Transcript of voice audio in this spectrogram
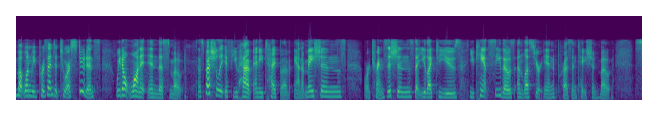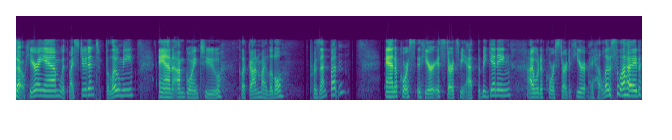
But when we present it to our students, we don't want it in this mode, especially if you have any type of animations or transitions that you like to use. You can't see those unless you're in presentation mode. So here I am with my student below me, and I'm going to click on my little present button. And of course, here it starts me at the beginning. I would, of course, start it here at my hello slide.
